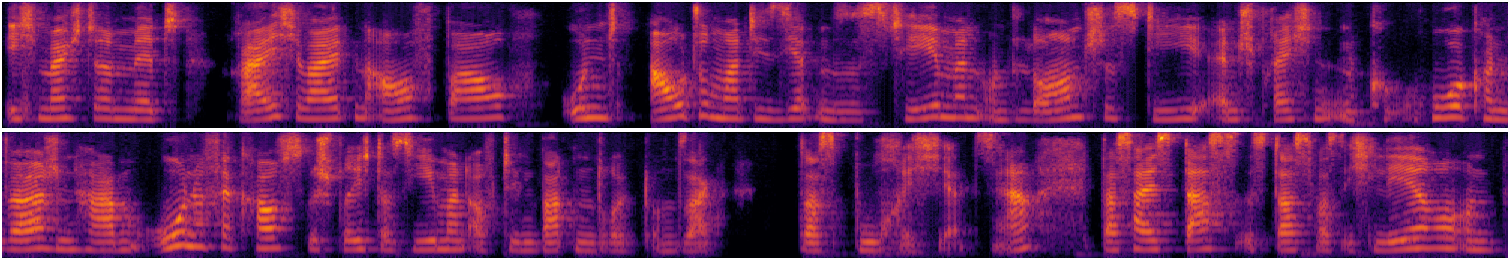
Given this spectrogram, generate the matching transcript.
Ich möchte mit Reichweitenaufbau und automatisierten Systemen und Launches, die entsprechend eine hohe Conversion haben, ohne Verkaufsgespräch, dass jemand auf den Button drückt und sagt, das buche ich jetzt, ja. Das heißt, das ist das, was ich lehre und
